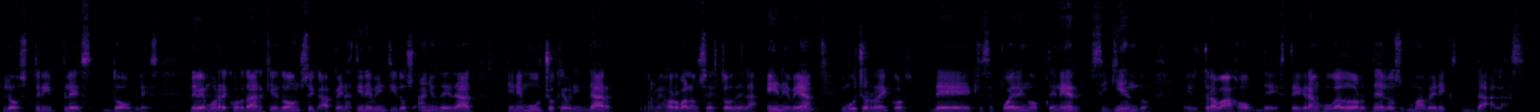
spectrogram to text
los triples dobles. Debemos recordar que Doncic apenas tiene 22 años de edad, tiene mucho que brindar en el mejor baloncesto de la NBA y muchos récords de que se pueden obtener siguiendo el trabajo de este gran jugador de los Mavericks Dallas.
